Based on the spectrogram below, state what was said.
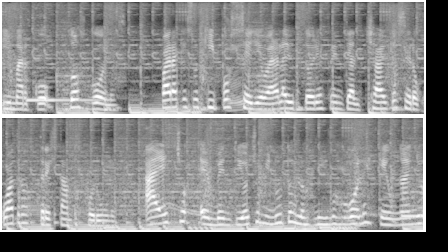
y marcó dos goles para que su equipo se llevara la victoria frente al Schalke 04 tres tantos por uno. Ha hecho en 28 minutos los mismos goles que un año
